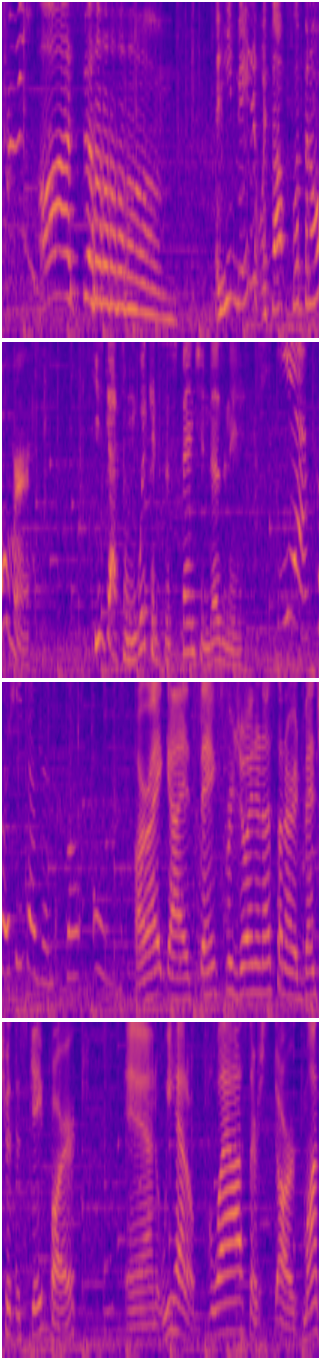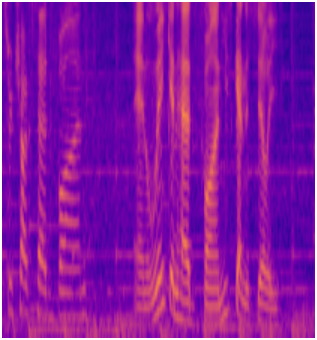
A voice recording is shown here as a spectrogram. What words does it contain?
time. Awesome! And he made it without flipping over. He's got some wicked suspension, doesn't he? Yeah, so he doesn't fall over. All right, guys, thanks for joining us on our adventure at the skate park. And we had a blast. Our, our monster trucks had fun. And Lincoln had fun. He's kind of silly.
